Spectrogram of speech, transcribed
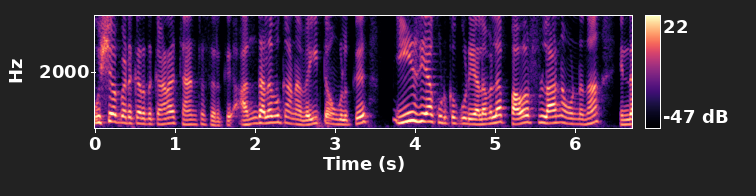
புஷ்அப் எடுக்கிறதுக்கான சான்சஸ் இருக்குது அந்த அளவுக்கான வெயிட்டை உங்களுக்கு ஈஸியாக கொடுக்கக்கூடிய அளவில் பவர்ஃபுல்லான ஒன்று தான் இந்த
